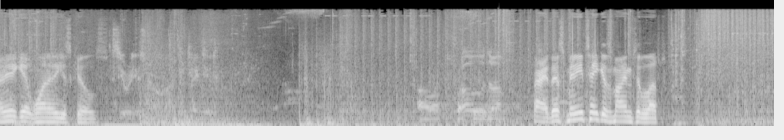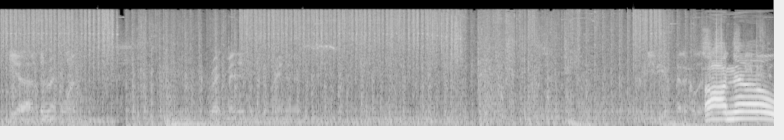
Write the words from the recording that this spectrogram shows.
I need to get one of these kills. Serious trauma detected. Oh, what the fuck Oh is no. Alright, this mini tank is mine to the left. Yeah, the red one. Red man is behind us. Immediate medical oh, assistance Oh no!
